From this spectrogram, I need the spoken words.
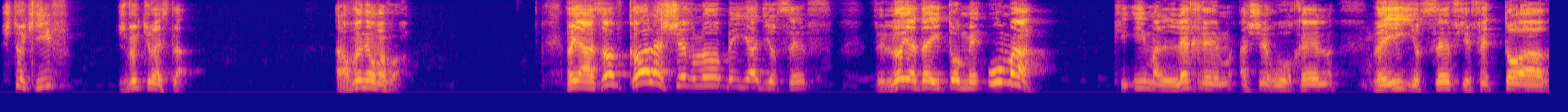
je te kiffe, je veux que tu restes là. Alors venez, on va voir. Vayazov, kol asher beyad Yosef, velo yada me'uma כי אם הלחם אשר הוא אוכל, ויהי יוסף יפה תואר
